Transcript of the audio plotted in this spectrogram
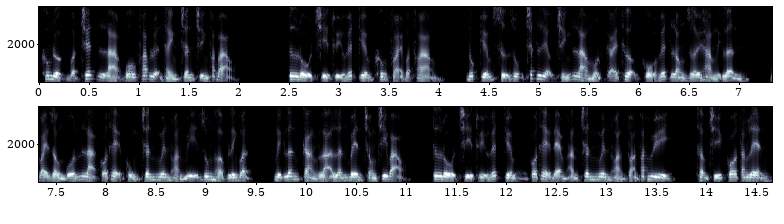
Không được vật chất là vô pháp luyện thành chân chính pháp bảo. Tư đồ chỉ thủy huyết kiếm không phải vật phàm, đúc kiếm sử dụng chất liệu chính là một cái thượng cổ huyết long giới hàm nghịch lân vậy rồng vốn là có thể cùng chân nguyên hoàn mỹ dung hợp linh vật, nghịch lân càng là lân bên trong chi bảo, tư đồ chỉ thủy huyết kiếm có thể đem hắn chân nguyên hoàn toàn phát huy, thậm chí có tăng lên,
